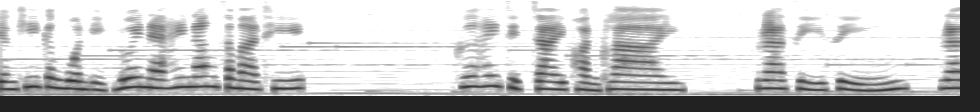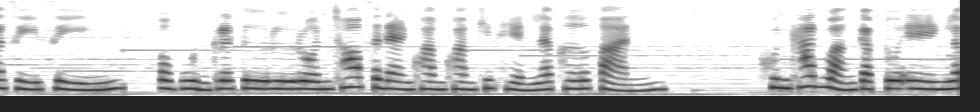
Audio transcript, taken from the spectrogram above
ยังขี้กังวลอีกด้วยแนะให้นั่งสมาธิ เพื่อให้จิตใจผ่อนคลาย ราศีสิงห์ราศีสิงห์อบอุ่นกระตือรือร้นชอบแสดงความความคิดเห็นและเพ้อฝัน คุณคาดหวังกับตัวเองและ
